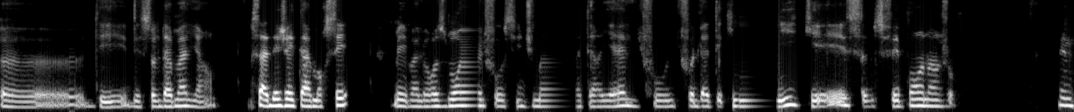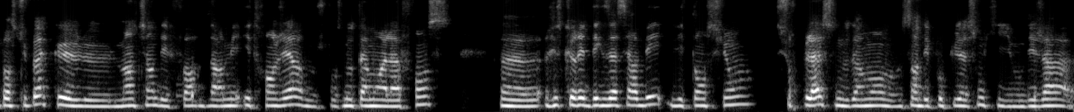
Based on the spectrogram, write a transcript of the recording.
des, des soldats maliens. Ça a déjà été amorcé mais malheureusement, il faut aussi du matériel, il faut, il faut de la technique et ça ne se fait pas en un jour. Mais ne penses-tu pas que le maintien des forces armées étrangères, je pense notamment à la France, euh, risquerait d'exacerber les tensions sur place, notamment au sein des populations qui ont déjà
